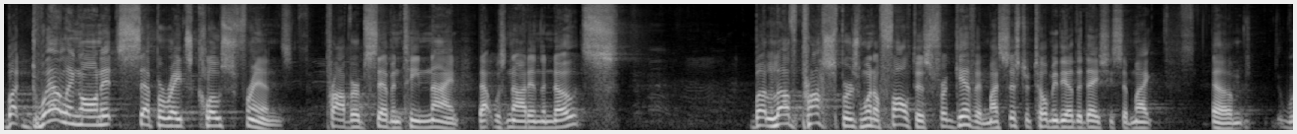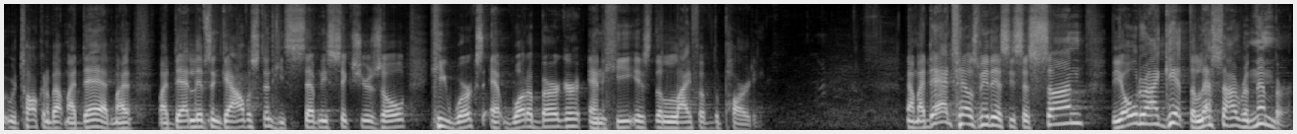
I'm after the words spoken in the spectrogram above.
but dwelling on it separates close friends. Proverbs 17 9. That was not in the notes. But love prospers when a fault is forgiven. My sister told me the other day, she said, Mike, um, we were talking about my dad. My, my dad lives in Galveston. He's 76 years old. He works at Whataburger, and he is the life of the party. Now, my dad tells me this. He says, Son, the older I get, the less I remember.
